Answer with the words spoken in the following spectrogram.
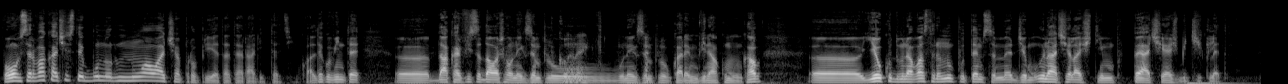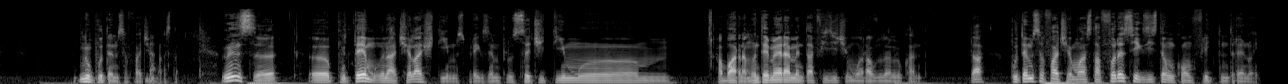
vom observa că aceste bunuri nu au acea proprietate a rarității. Cu alte cuvinte, uh, dacă ar fi să dau așa un exemplu, Correct. un exemplu care îmi vine acum în cap, eu cu dumneavoastră nu putem să mergem în același timp pe aceeași bicicletă. Nu putem să facem da. asta. Însă, putem în același timp, spre exemplu, să citim habar n-am, întemeierea metafizicii moravului la Lucant. Da? Putem să facem asta fără să existe un conflict între noi.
